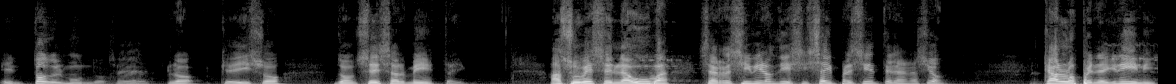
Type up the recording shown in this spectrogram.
en todo el mundo Sí. lo que hizo don César Milstein. A su vez en la UBA se recibieron 16 presidentes de la nación. Carlos Pellegrini,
